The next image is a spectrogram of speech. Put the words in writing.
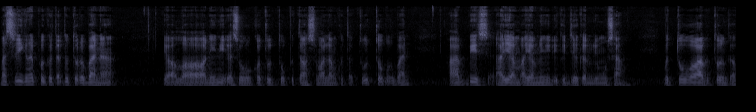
Masri kenapa kau tak tutup reban nak? Ya Allah, nenek dah suruh kau tutup petang semalam kau tak tutup reban. Habis ayam-ayam nenek dikerjakan di musang. Betul lah, betul kau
